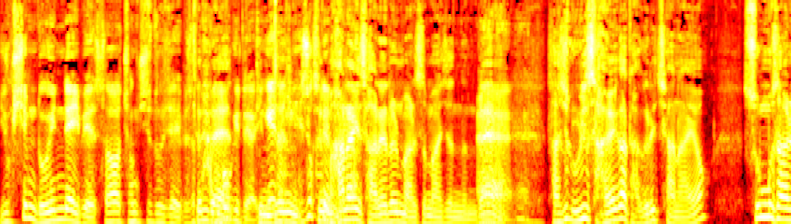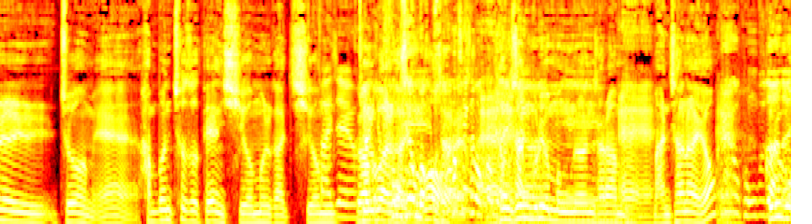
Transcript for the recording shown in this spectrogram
60 노인네 입에서 정치도자 입에서 반복이 돼요. 이게 계속 지금 하나의 사례를 말씀하셨는데 네. 사실 우리 사회가 다 그렇지 않아요? 스무 살 즈음에 한 번 쳐서 된 시험을 가 시험 맞아요. 결과를 평생 먹고 살아요. 평생 무려 먹는 네. 사람 네. 많잖아요. 그리고 공부도 그리고 안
